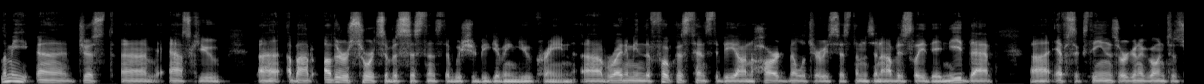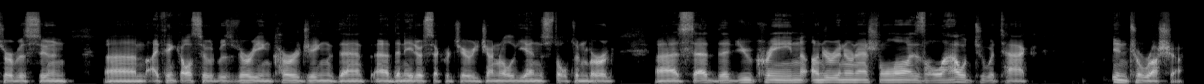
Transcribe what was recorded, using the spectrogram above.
Let me uh, just um, ask you uh, about other sorts of assistance that we should be giving Ukraine, uh, right? I mean, the focus tends to be on hard military systems, and obviously they need that. Uh, F 16s are going to go into service soon. Um, I think also it was very encouraging that uh, the NATO Secretary General Jens Stoltenberg uh, said that Ukraine, under international law, is allowed to attack into Russia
